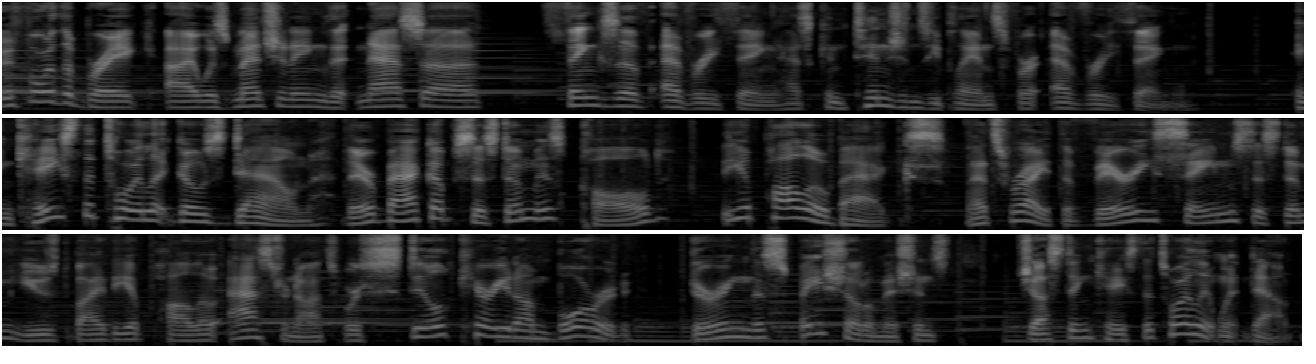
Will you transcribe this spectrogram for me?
Before the break, I was mentioning that NASA thinks of everything, has contingency plans for everything. In case the toilet goes down, their backup system is called The Apollo bags. That's right, the very same system used by the Apollo astronauts were still carried on board during the space shuttle missions just in case the toilet went down.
